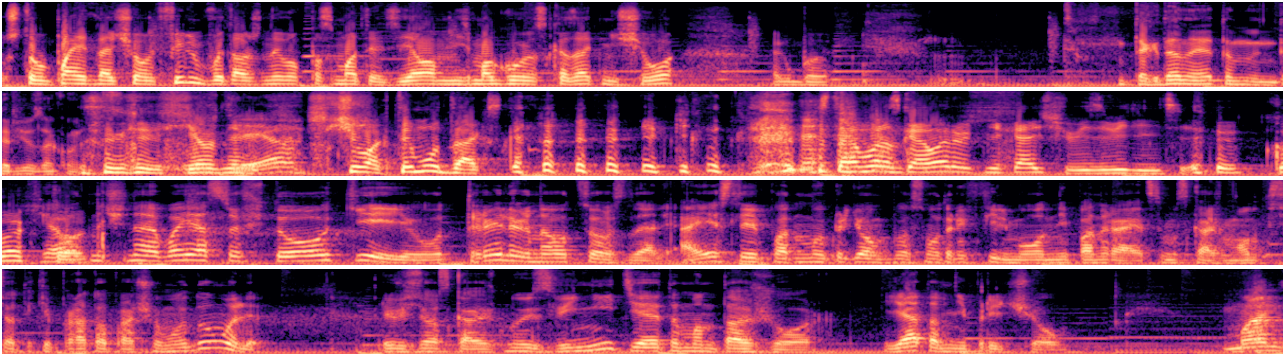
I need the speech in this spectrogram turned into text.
чтобы понять, на чем фильм, вы должны его посмотреть. Я вам не могу рассказать ничего, как бы. Тогда на этом интервью закончится. Чувак, ты мудак, скажи. С тобой разговаривать не хочу, извините. Я вот начинаю бояться, что окей, вот трейлер на аутсорс дали, а если под- мы придем посмотрим фильм, и он не понравится, мы скажем, он все-таки про то, про что мы думали, режиссер скажет, ну извините, это монтажер, я там ни при чем. Мон-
